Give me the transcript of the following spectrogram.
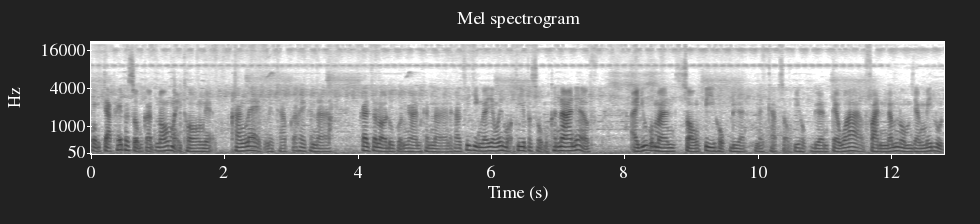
ผมจับให้ผสมกับน้องไหมทองเนี่ยครั้งแรกนะครับ ก็ให้คณาก็จะรอดูผลงานคณานะครับที่จริงแล้วยังไม่เหมาะที่จะผสมคณาเนี่ย อายุประมาณ 2 ปี 6 เดือนนะครับ2ปี 6 เดือน แต่ว่าฟันน้ำนมยังไม่หลุด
